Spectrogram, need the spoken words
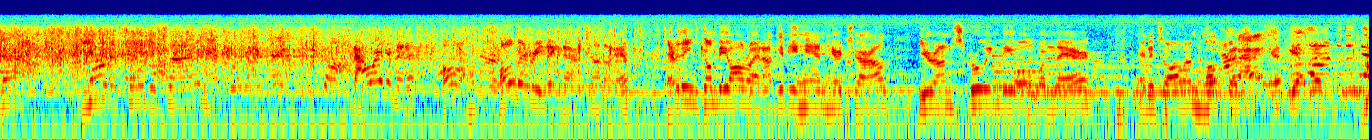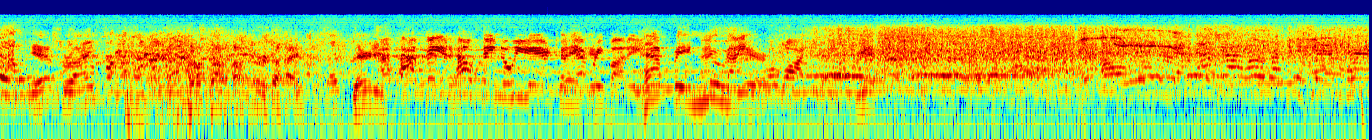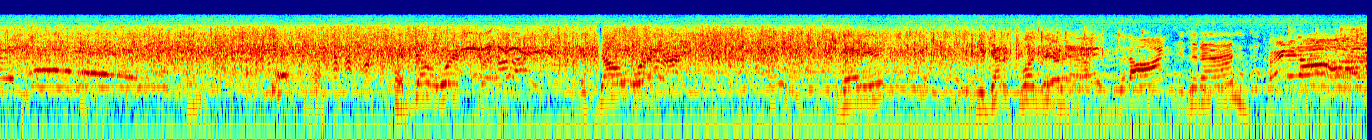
Now, you gonna change the sign? Now wait a minute. Hold, hold everything now. No, no, everything's gonna be all right. I'll give you a hand here, Charles. You're unscrewing the old one there, and it's all unhooked. and- Okay. yeah, yeah, but- Yes, right. all right. There it is. A happy and healthy New Year to Thank you. everybody. Happy And New thanks Year. for watching. Yeah. It don't work, Fred. It don't work. Is that it? You got plugged There in now. it. Is it on? Is it on? Turn it on!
